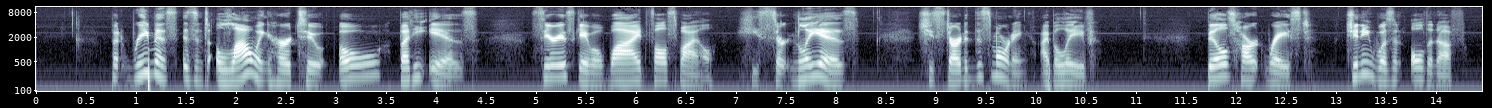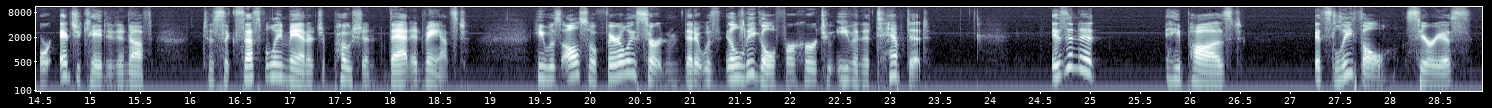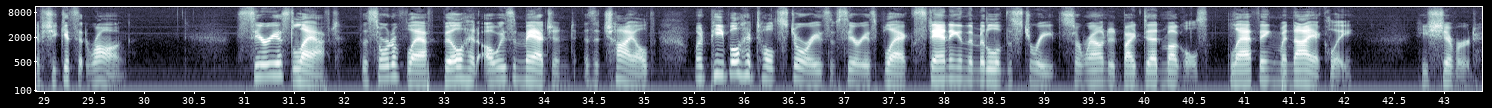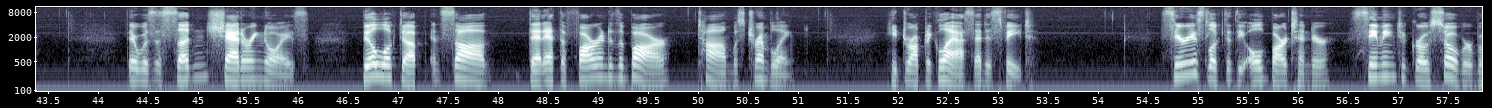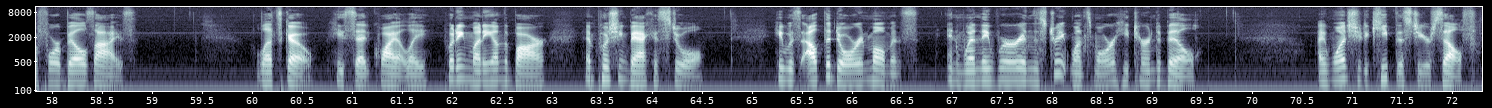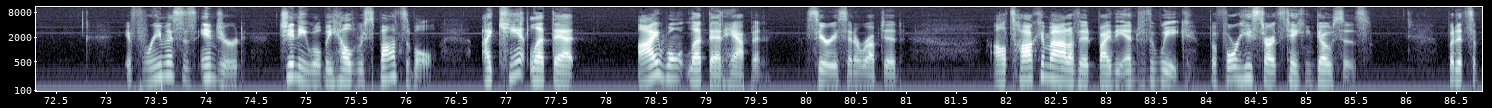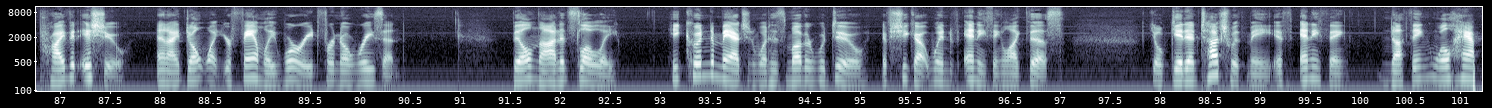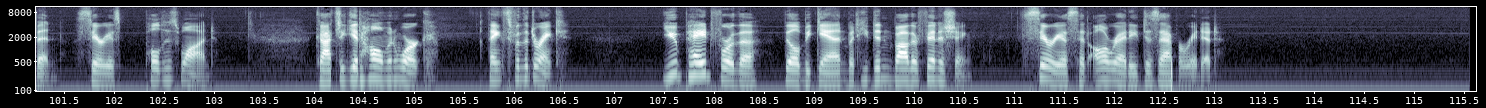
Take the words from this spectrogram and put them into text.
But Remus isn't allowing her to. Oh, but he is. Sirius gave a wide, false smile. He certainly is. She started this morning, I believe. Bill's heart raced. Ginny wasn't old enough or educated enough to successfully manage a potion that advanced. He was also fairly certain that it was illegal for her to even attempt it. Isn't it? He paused. It's lethal, Sirius, if she gets it wrong. Sirius laughed, the sort of laugh Bill had always imagined as a child when people had told stories of Sirius Black standing in the middle of the street surrounded by dead muggles, laughing maniacally. He shivered. There was a sudden shattering noise. Bill looked up and saw that at the far end of the bar Tom was trembling. He dropped a glass at his feet. Sirius looked at the old bartender, seeming to grow sober before Bill's eyes. Let's go, he said quietly, putting money on the bar and pushing back his stool. He was out the door in moments, and when they were in the street once more, he turned to Bill. I want you to keep this to yourself. If Remus is injured, Ginny will be held responsible. I can't let that I won't let that happen, Sirius interrupted. I'll talk him out of it by the end of the week, before he starts taking doses. But it's a private issue, and I don't want your family worried for no reason. Bill nodded slowly. He couldn't imagine what his mother would do if she got wind of anything like this. You'll get in touch with me if anything. Nothing will happen. Sirius pulled his wand. Got to get home and work. Thanks for the drink. You paid for the... Bill began, but he didn't bother finishing. Sirius had already disapparated.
